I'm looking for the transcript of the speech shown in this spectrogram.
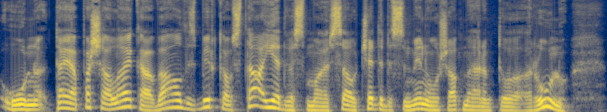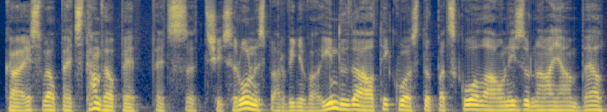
Un tajā pašā laikā Valdis Birkaus tā iedvesmoja ar savu 40 minūšu apmēram to runu, kā es vēl pēc tam, vēl pēc, pēc šīs runas par viņu vēl individuāli tikos turpat skolā un izrunājām vēl.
